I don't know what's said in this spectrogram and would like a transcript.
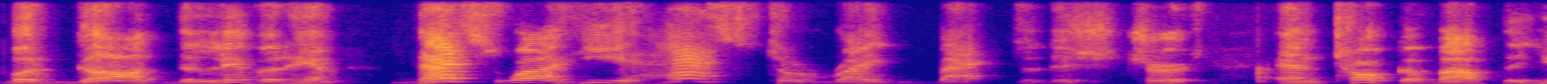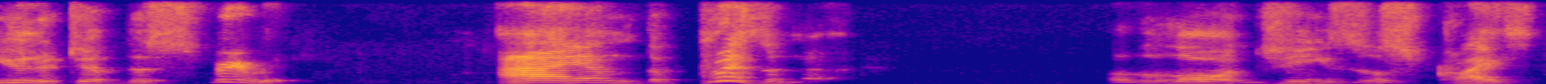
but God delivered him. That's why he has to write back to this church and talk about the unity of the Spirit. I am the prisoner of the Lord Jesus Christ,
